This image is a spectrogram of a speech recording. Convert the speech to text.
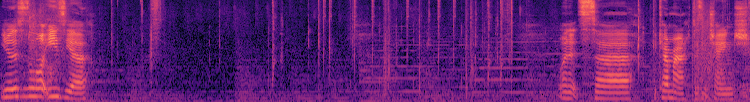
You know, this is a lot easier. When it's, uh, the camera doesn't change.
